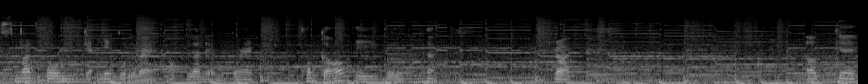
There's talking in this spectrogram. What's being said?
smartphone cá nhân của các bạn hoặc là nếu các bạn không có thì mượn ha rồi. Ok.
